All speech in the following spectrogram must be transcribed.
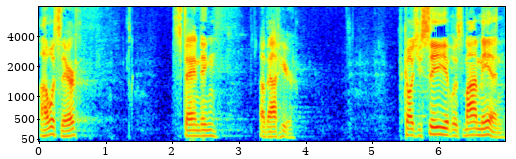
I was there, standing about here. Because you see, it was my men,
